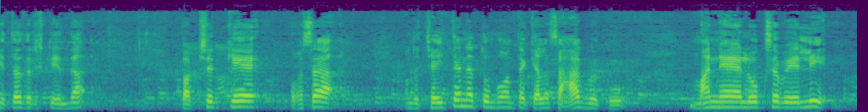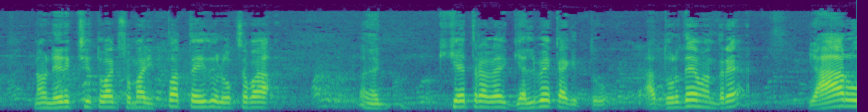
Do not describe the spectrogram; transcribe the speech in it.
ಹಿತದೃಷ್ಟಿಯಿಂದ ಪಕ್ಷಕ್ಕೆ ಹೊಸ ಒಂದು ಚೈತನ್ಯ ತುಂಬುವಂಥ ಕೆಲಸ ಆಗಬೇಕು. ಮೊನ್ನೆ ಲೋಕಸಭೆಯಲ್ಲಿ ನಾವು ನಿರೀಕ್ಷಿತವಾಗಿ ಸುಮಾರು ಇಪ್ಪತ್ತೈದು ಲೋಕಸಭಾ ಆ, ಕ್ಷೇತ್ರಗಳು ಗೆಲ್ಲಬೇಕಾಗಿತ್ತು. ಆ ದುರ್ದೈವ ಅಂದರೆ ಯಾರು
